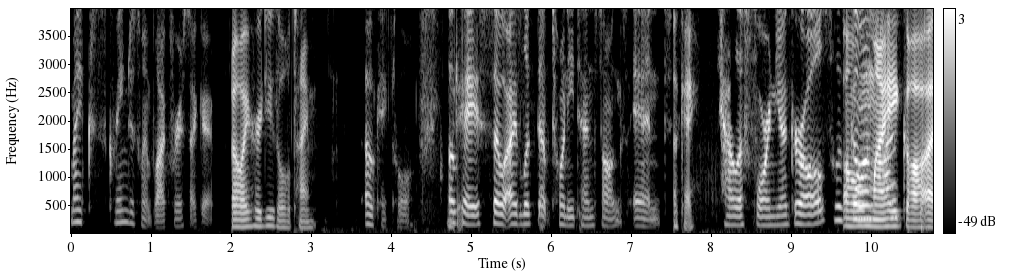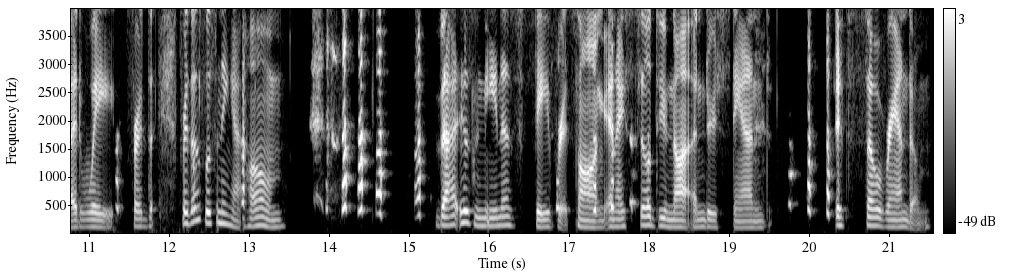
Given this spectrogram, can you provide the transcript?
My screen just went black for a second. Oh, I heard you the whole time. Okay, cool. Okay, so I looked up 2010 songs and Okay. California Girls was Oh going my on. god, wait. For the for those listening at home, that is Nina's favorite song and I still do not understand. It's so random.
